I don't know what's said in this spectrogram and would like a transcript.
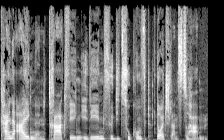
keine eigenen, tragfähigen Ideen für die Zukunft Deutschlands zu haben.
